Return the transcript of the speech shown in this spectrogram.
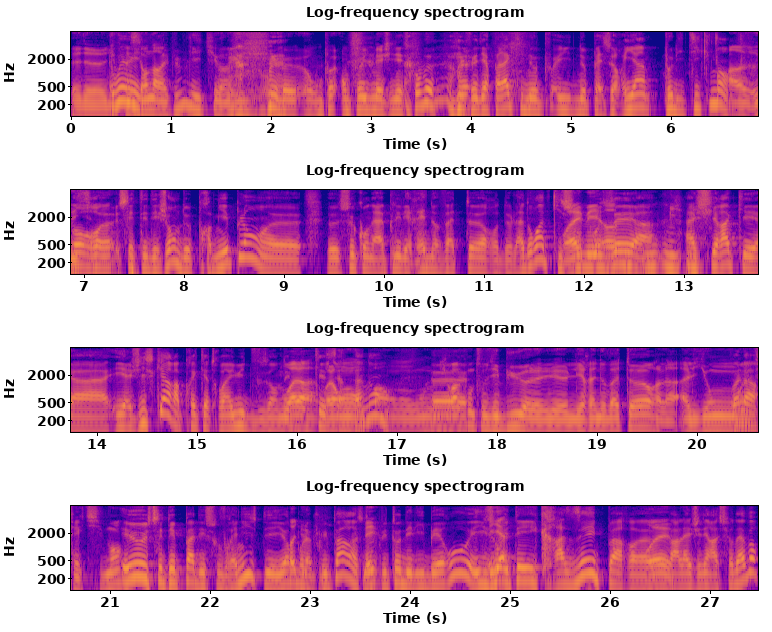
du président de la République on, peut, imaginer ce qu'on veut. Je veux dire par là qu'il ne, ne, pèse rien politiquement. Ah Or, euh, c'était des gens de premier plan, euh, euh, ceux qu'on a appelés les rénovateurs de la droite, qui s'opposaient à, Chirac et à, Giscard après 88. Vous en voilà, évoquez certains noms. On, raconte au début les, rénovateurs à, Lyon, effectivement. Et eux, ce n'étaient pas des souverainistes, d'ailleurs, pour la plupart. Hein, c'était plutôt des libéraux. Et ils ont été écrasés par, par la génération d'avant.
